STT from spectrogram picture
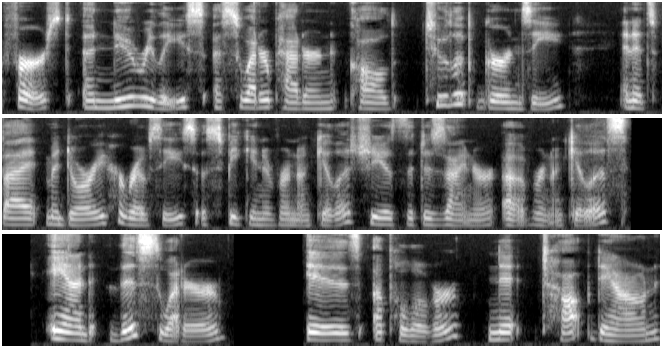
first a new release, a sweater pattern called Tulip Guernsey and it's by Midori Hirose. So, speaking of Ranunculus, she is the designer of Ranunculus. And this sweater is a pullover knit top down,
